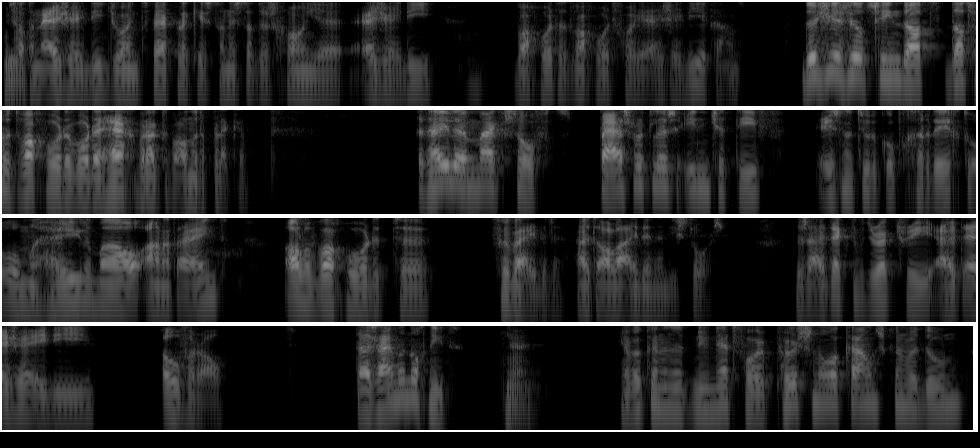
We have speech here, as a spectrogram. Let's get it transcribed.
als dat een Azure joint werkplek is, dan is dat dus gewoon je Azure wachtwoord, het wachtwoord voor je Azure account. Dus je zult zien dat dat soort wachtwoorden worden hergebruikt op andere plekken. Het hele Microsoft Passwordless initiatief is natuurlijk op gericht om helemaal aan het eind alle wachtwoorden te verwijderen uit alle identity stores. Dus uit Active Directory, uit Azure AD, overal. Daar zijn we nog niet. Nee. Ja, we kunnen het nu net voor personal accounts kunnen we doen,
